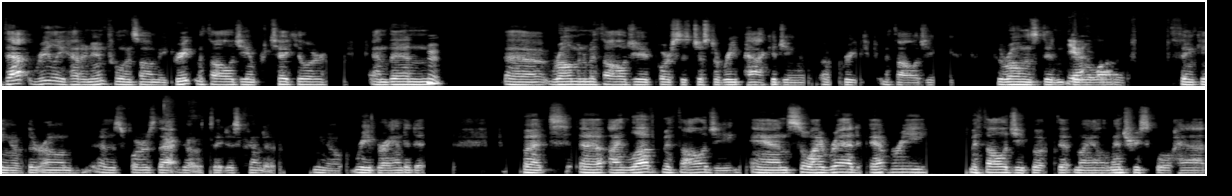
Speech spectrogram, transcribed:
that really had an influence on me. Greek mythology in particular, and then hmm. uh, Roman mythology, of course, is just a repackaging of, of Greek mythology. The Romans didn't yeah. do a lot of thinking of their own as far as that goes. They just kind of, you know, rebranded it. But uh, I loved mythology, and so I read every mythology book that my elementary school had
